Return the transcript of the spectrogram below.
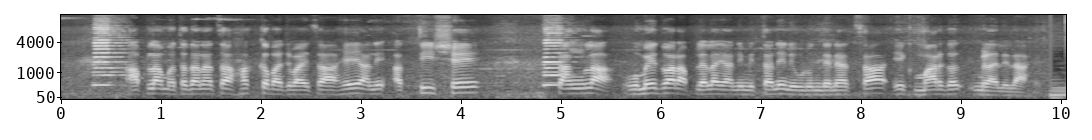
आपला मतदानाचा हक्क बजवायचा आहे आणि अतिशय चांगला उमेदवार आपल्याला या निमित्ताने निवडून देण्याचा एक मार्ग मिळालेला आहे.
